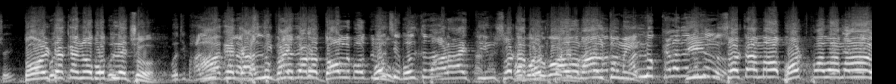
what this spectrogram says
দলটা কেন বদলেছো? আগে জাস্টিফাই করো দল বদলু বলতে দাও। পাড়ায় 300টা ভোট পাওয়া মাল তুমি। ভাল্লুক খেলা দেখেছ? তো? 300টা মা- ভোট পাওয়া মাল।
